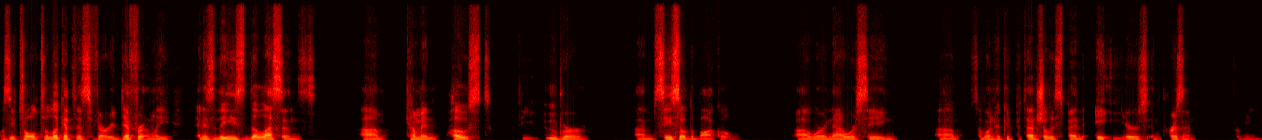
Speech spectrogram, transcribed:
Was he told to look at this very differently? And is these the lessons um, coming post the Uber um, CISO debacle, uh, where now we're seeing um, someone who could potentially spend eight years in prison for being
